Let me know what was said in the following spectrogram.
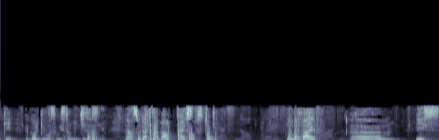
Okay? May God give us wisdom in Jesus' name. Now, so that is about types of study. Number five um, is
